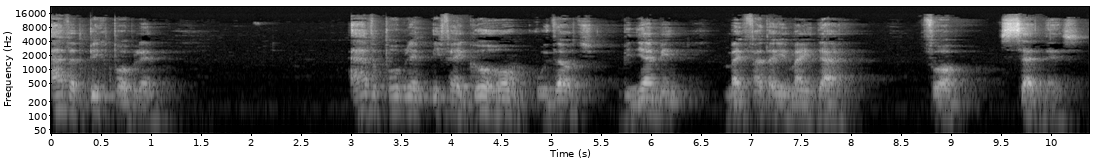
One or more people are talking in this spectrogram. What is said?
I have a big problem. I have a problem if I go home without Binyamin, my father he might die from sadness,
